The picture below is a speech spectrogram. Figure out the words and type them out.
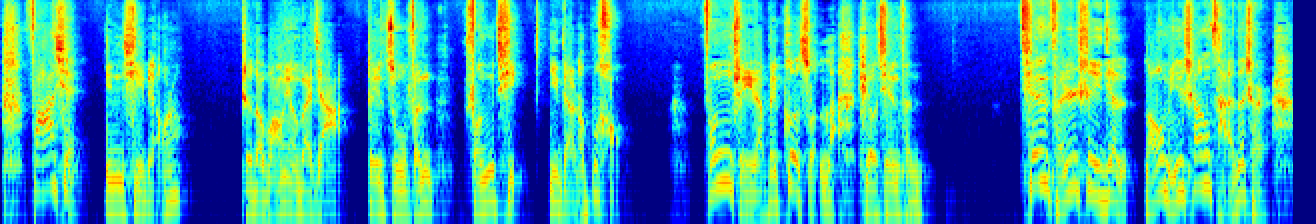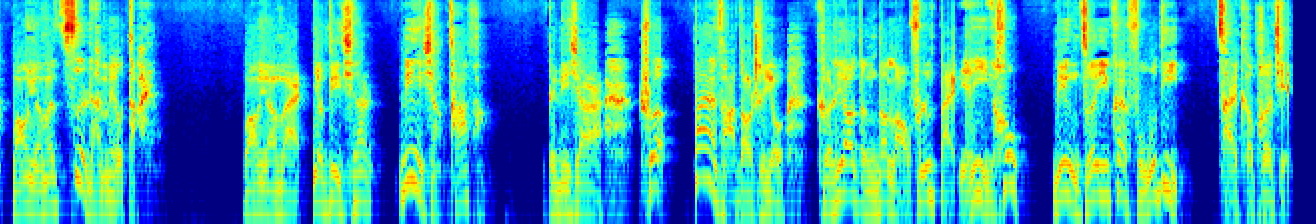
发现阴气缭绕，知道王员外家这祖坟风气一点都不好，风水呀被破损了，需要迁坟。迁坟是一件劳民伤财的事儿，王员外自然没有答应。王员外要地仙儿另想他法，这地仙儿说办法倒是有，可是要等到老夫人百年以后，另择一块福地才可破解。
